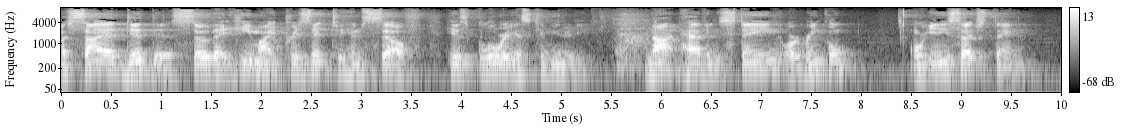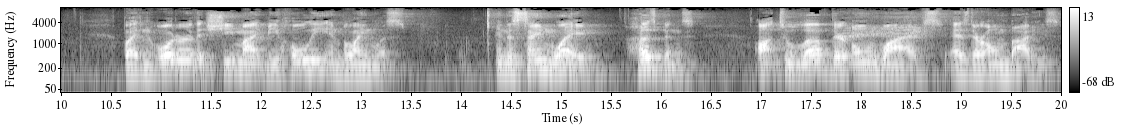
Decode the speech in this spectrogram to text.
Messiah did this so that he might present to himself his glorious community, not having stain or wrinkle or any such thing, but in order that she might be holy and blameless. In the same way, husbands ought to love their own wives as their own bodies.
